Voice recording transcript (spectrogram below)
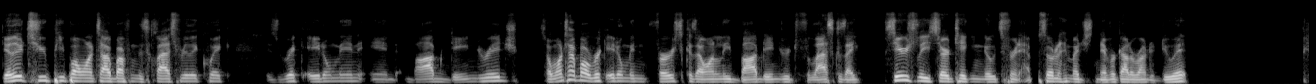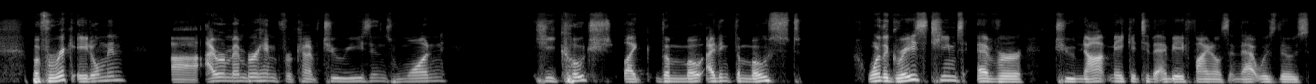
The other two people I want to talk about from this class really quick is Rick Adelman and Bob Dandridge. So, I want to talk about Rick Adelman first because I want to leave Bob Dandridge for last because I seriously started taking notes for an episode on him. I just never got around to do it. But for Rick Adelman, uh, I remember him for kind of two reasons. One, he coached like the most, I think the most, one of the greatest teams ever to not make it to the NBA Finals, and that was those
